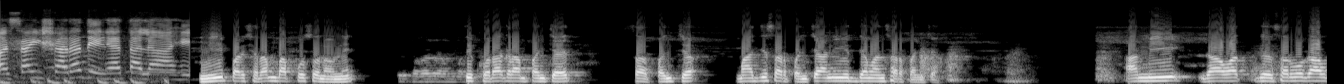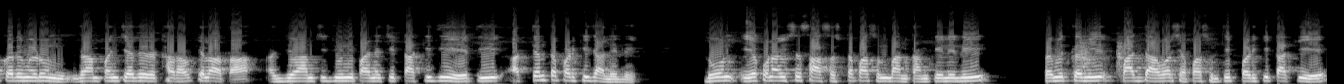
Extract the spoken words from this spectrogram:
असा इशारा देण्यात आला आहे. मी परशुराम बापू सोनवणे तिखोरा ग्रामपंचायत सरपंच माजी सरपंच आणि विद्यमान सरपंच. आम्ही गावात सर्व गावकरी मिळून ग्रामपंचायतीने ठराव केला होता. आणि जी आमची जुनी पाण्याची टाकी जी आहे ती अत्यंत पडकी झालेली आहे. दोन एकोणावीसशे सहासष्टपासून बांधकाम केलेली कमीत कमी पाच दहा वर्षापासून ती पडकी टाकी आहे.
